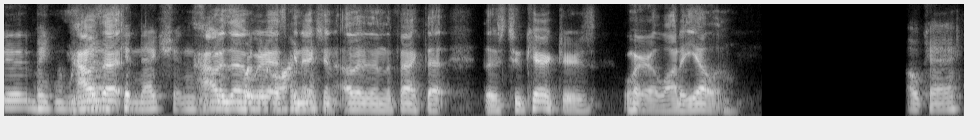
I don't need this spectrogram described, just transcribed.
uh, make weird how is that, connections. How is that weird ass connection other than the fact that those two characters wear a lot of yellow? Okay.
